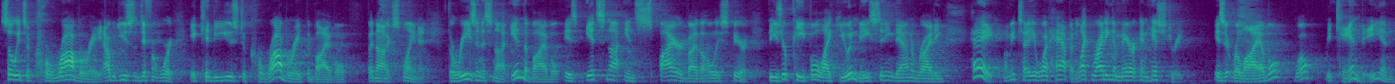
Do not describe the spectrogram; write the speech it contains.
So it's a corroborate. I would use a different word. It can be used to corroborate the Bible, but not explain it. The reason it's not in the Bible is it's not inspired by the Holy Spirit. These are people like you and me sitting down and writing, hey, let me tell you what happened, like writing American history. Is it reliable? Well, it can be, and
